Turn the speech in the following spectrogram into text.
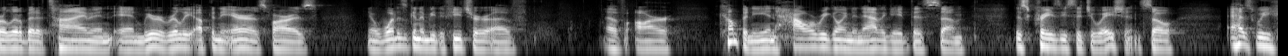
for a little bit of time, and and we were really up in the air as far as you know what is going to be the future of of our company and how are we going to navigate this um, this crazy situation. So as we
